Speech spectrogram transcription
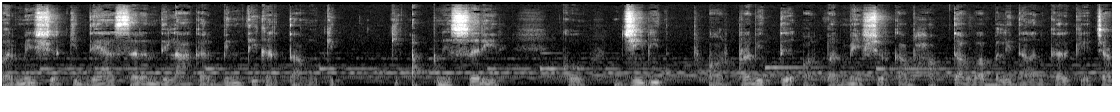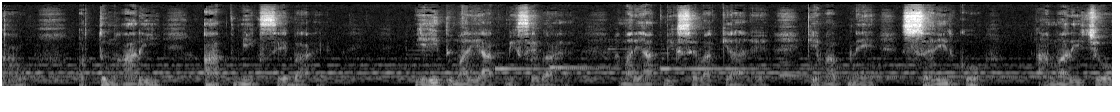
परमेश्वर की दया शरण दिलाकर विनती करता हूँ कि, कि अपने शरीर को जीवित और पवित्र और परमेश्वर का भापता हुआ बलिदान करके चढ़ाओ, और तुम्हारी आत्मिक सेवा है। यही तुम्हारी आत्मिक सेवा है। हमारी आत्मिक सेवा क्या है? कि हम अपने शरीर को, हमारी जो,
